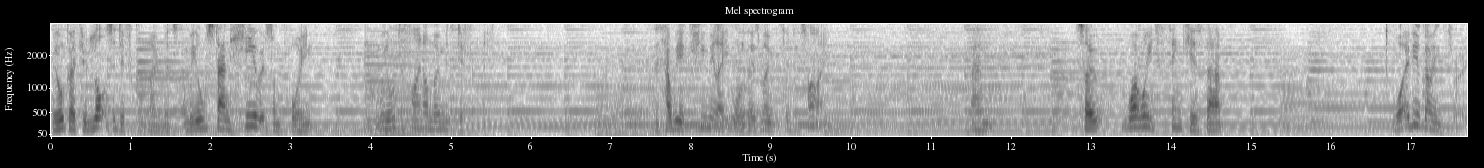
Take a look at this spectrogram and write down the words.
we all go through lots of difficult moments, and we all stand here at some point, and we all define our moments differently. And it's how we accumulate all of those moments over time and so, what I want you to think is that whatever you're going through,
